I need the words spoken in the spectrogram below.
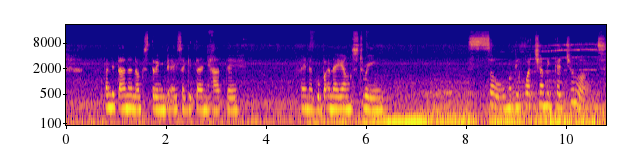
palitanan og string di ay sa gitar ni ate. Ay naguba na yung string. So maglakwat siya mig kadyot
